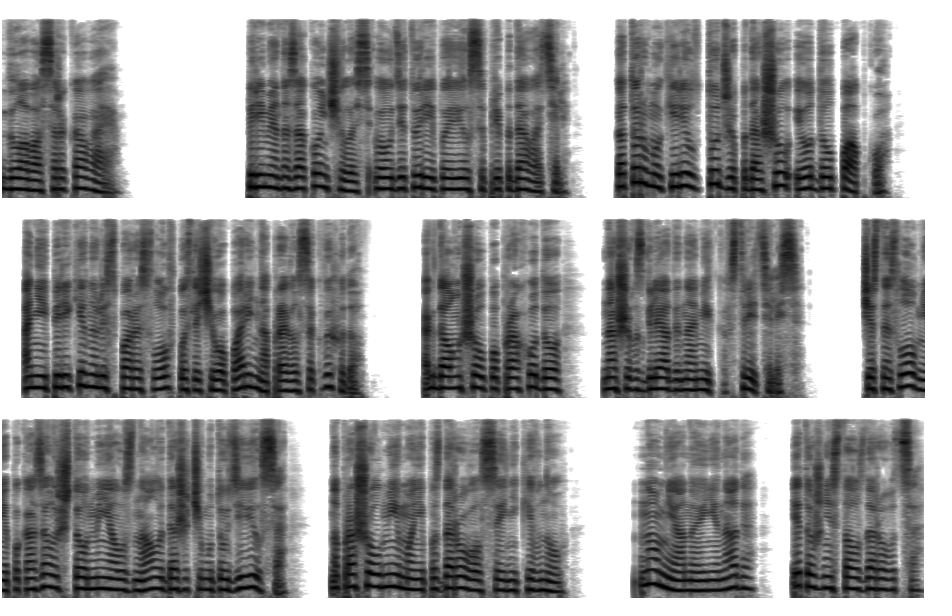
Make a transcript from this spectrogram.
Глава сороковая. Перемена закончилась, в аудитории появился преподаватель, к которому Кирилл тут же подошел и отдал папку. Они перекинулись парой слов, после чего парень направился к выходу. Когда он шел по проходу, наши взгляды на миг встретились. Честное слово, мне показалось, что он меня узнал и даже чему-то удивился, но прошел мимо, не поздоровался и не кивнул. Но мне оно и не надо, я тоже не стал здороваться.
